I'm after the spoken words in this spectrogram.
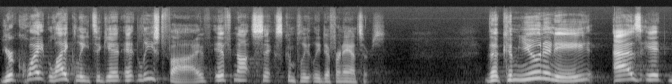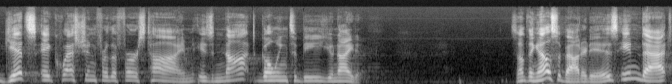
you're quite likely to get at least five, if not six, completely different answers. The community, as it gets a question for the first time, is not going to be united. Something else about it is, in that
